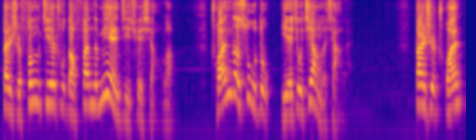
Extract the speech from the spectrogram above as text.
但是风接触到帆的面积却小了，船的速度也就降了下来。但是船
